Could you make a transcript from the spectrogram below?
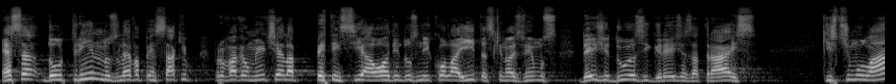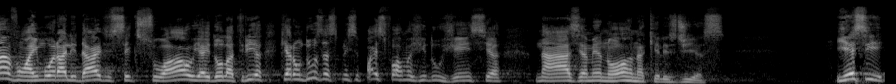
Essa doutrina nos leva a pensar que provavelmente ela pertencia à ordem dos nicolaítas, que nós vemos desde duas igrejas atrás, que estimulavam a imoralidade sexual e a idolatria, que eram duas das principais formas de indulgência na Ásia Menor naqueles dias. E esse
